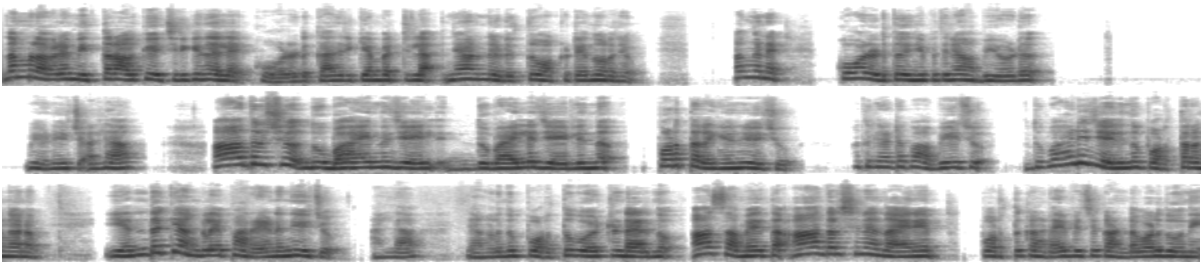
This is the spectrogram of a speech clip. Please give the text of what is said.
നമ്മൾ അവരെ മിത്രമാക്കി വെച്ചിരിക്കുന്നതല്ലേ? കോൾ എടുക്കാതിരിക്കാൻ പറ്റില്ല. ഞാനൊന്ന് എടുത്തു നോക്കട്ടെ എന്ന് പറഞ്ഞു. അങ്ങനെ കോൾ എടുത്തു കഴിഞ്ഞപ്പോഴത്തേനും അബിയോട് വീണു ചോദിച്ചു അല്ല ആദർശ് ദുബായിൽ നിന്ന് ജയിൽ ദുബായിലെ ജയിലിൽ നിന്ന് പുറത്തിറങ്ങിയെന്ന് ചോദിച്ചു. അത് കേട്ടപ്പോൾ അബി ചോദിച്ചു ദുബായിലെ ജയിലിൽ പുറത്തിറങ്ങാനോ? എന്തൊക്കെ അങ്കിളെ പറയണമെന്ന് ചോദിച്ചു. അല്ല ഞങ്ങളിന്ന് പുറത്തു പോയിട്ടുണ്ടായിരുന്നു. ആ സമയത്ത് ആദർശനെ നയനെ പുറത്ത് കടയിൽ വെച്ച് കണ്ട പോലെ തോന്നി.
